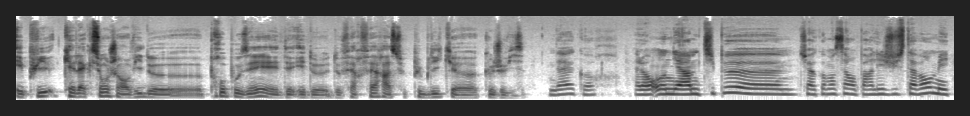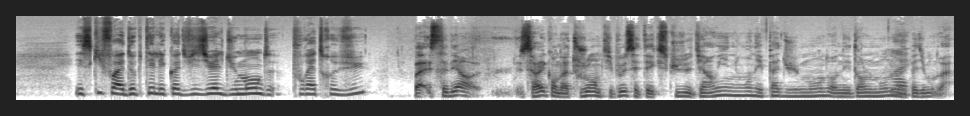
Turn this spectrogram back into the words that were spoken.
et puis quelle action j'ai envie de proposer et de, faire faire à ce public euh, que je vise. D'accord. Alors on y a un petit peu, tu as commencé à en parler juste avant, mais est-ce qu'il faut adopter les codes visuels du monde pour être vu? Bah, c'est-à-dire, c'est vrai qu'on a toujours un petit peu cette excuse de dire oui, nous on n'est pas du monde, on est dans le monde, on n'est pas du monde. Bah,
